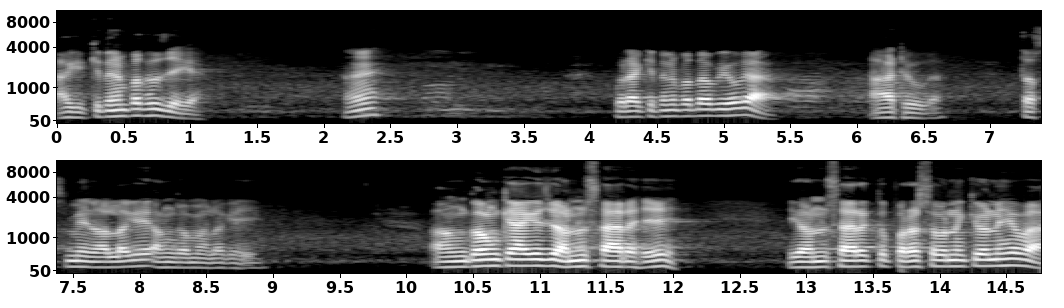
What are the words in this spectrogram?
आगे कितने पद हो जाएगा? हैं? पूरा कितने पद अभी होगा? आठ होगा। तस्मिन अलग है अंगम अलग है। अंगम के आगे जो अनुसार है ये अनुसार को परसवन क्यों नहीं हुआ?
